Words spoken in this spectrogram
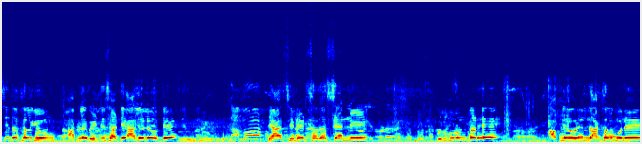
ची दखल घेऊन आपल्या भेटीसाठी आलेले होते. त्या सिनेट सदस्यांनी कुलगुरूंकडे आपल्यावरील दाखल गुन्हे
